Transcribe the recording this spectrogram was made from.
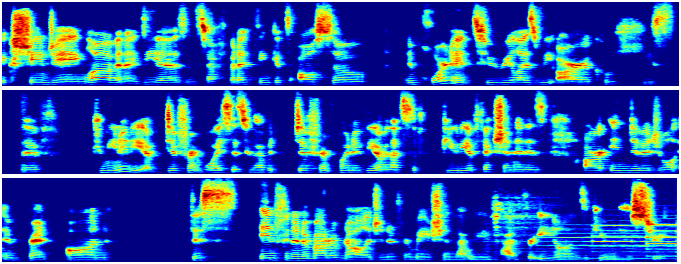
exchanging love and ideas and stuff but i think it's also important to realize we are a cohesive community of different voices who have a different point of view. I mean, that's the beauty of fiction. It is our individual imprint on this infinite amount of knowledge and information that we've had for eons of human history.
